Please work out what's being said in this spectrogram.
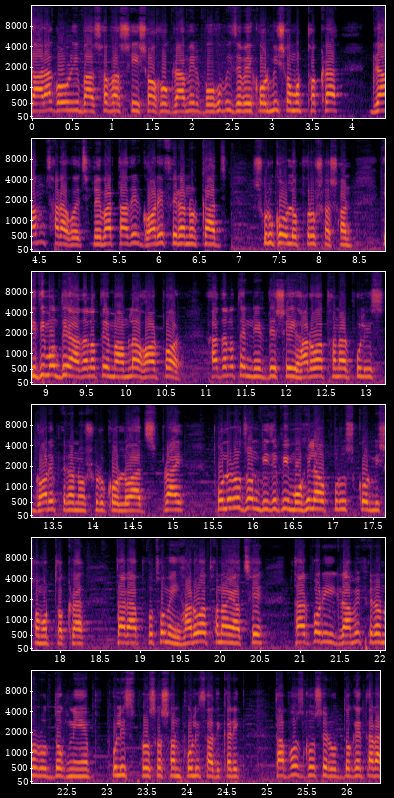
গাড়াগৌড়ি, বাসাবাসী সহ গ্রামের বহু বিজেপি কর্মী সমর্থকরা গ্রাম ছাড়া হয়েছিল। এবার তাদের ঘরে ফেরানোর কাজ শুরু করল প্রশাসন। ইতিমধ্যে আদালতে মামলা হওয়ার পর আদালতের নির্দেশেই হারোয়া থানার পুলিশ ঘরে ফেরানো শুরু করল। আজ প্রায় পনেরো জন বিজেপি মহিলা ও পুরুষ কর্মী সমর্থকরা তারা প্রথমেই হারোয়া থানায় আছে, তারপরেই গ্রামে ফেরানোর উদ্যোগ নিয়ে পুলিশ প্রশাসন, পুলিশ আধিকারিক তাপস ঘোষের উদ্যোগে তারা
